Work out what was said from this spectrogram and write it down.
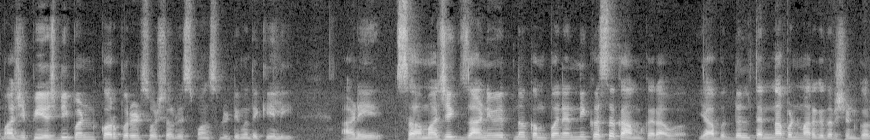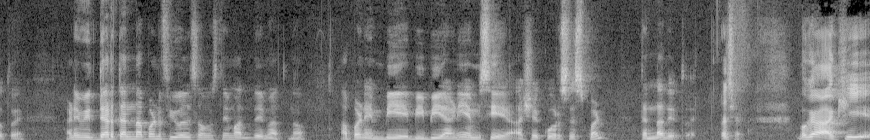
माझी पी एच डी पण कॉर्पोरेट सोशल रिस्पॉन्सिबिलिटीमध्ये केली. आणि सामाजिक जाणीवेतनं कंपन्यांनी कसं काम करावं याबद्दल त्यांना पण मार्गदर्शन करतो आहे आणि विद्यार्थ्यांना पण फ्युअल संस्थेमाध्यमातनं आपण एम बी ए बी बी ए आणि एम सी ए असे कोर्सेस पण त्यांना देतो आहे अच्छा. बघा की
